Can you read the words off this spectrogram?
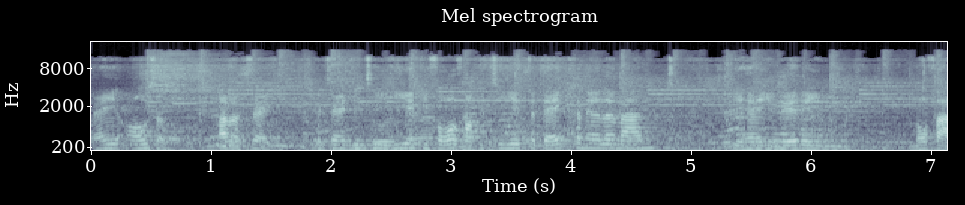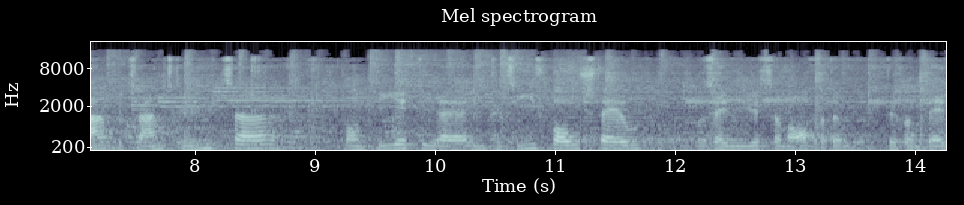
Nein, also, aber ihr seht jetzt hier die vorfabrizierten Deckenelemente. Die haben wir im November 2019 montiert in einer Intensivbaustelle. Das haben wir machen, weil wir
